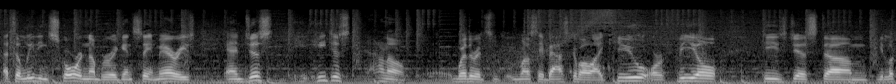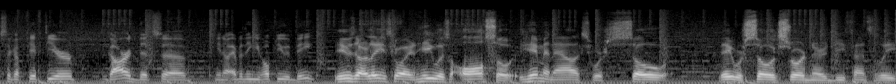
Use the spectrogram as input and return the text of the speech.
that's a leading scorer number against St. Mary's. And just he just I don't know whether it's you want to say basketball IQ or feel. He's just um, he looks like a fifth-year guard that's uh, you know everything you hoped he would be. He was our leading scorer, and he was also him and Alex were so they were so extraordinary defensively.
